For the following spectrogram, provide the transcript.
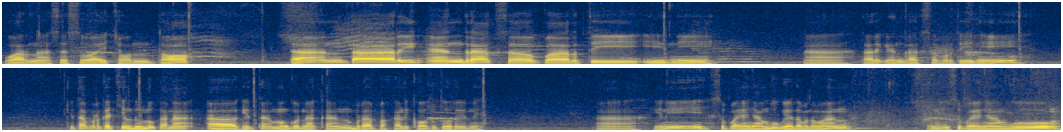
warna sesuai contoh. Dan tarik and drag seperti ini nah tarik and drag seperti ini. Kita perkecil dulu karena uh, kita menggunakan berapa kali kontur ini. Nah ini supaya nyambung ya teman-teman. Ini supaya nyambung.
